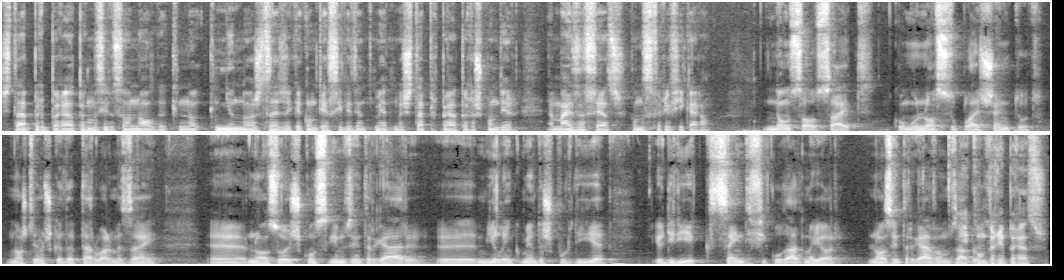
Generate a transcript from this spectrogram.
Está preparado para uma situação anóloga que, no, que nenhum de nós deseja que aconteça, evidentemente, mas está preparado para responder a mais acessos como se verificaram? Não só o site, como o nosso supply chain todo. Nós temos que adaptar o armazém. Uh, nós hoje conseguimos entregar uh, mil encomendas por dia, eu diria que sem dificuldade maior. Nós entregávamos... E a cumprir prazos.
